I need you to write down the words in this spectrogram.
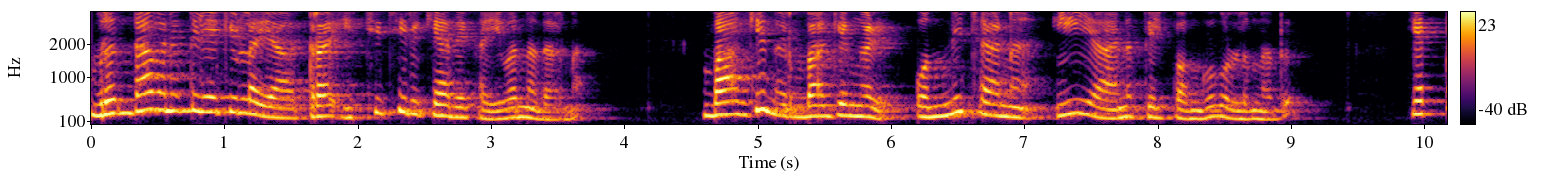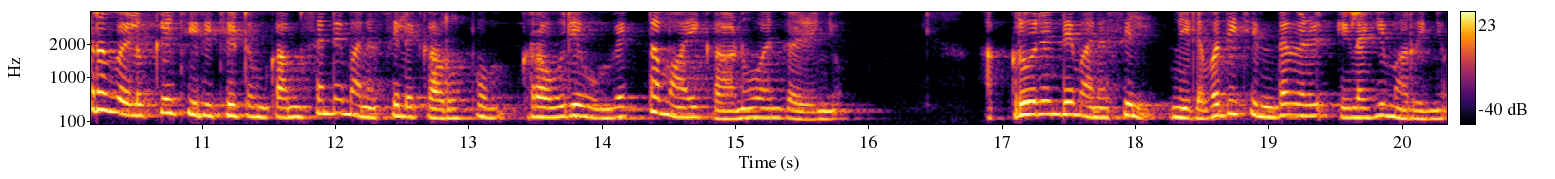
വൃന്ദാവനത്തിലേക്കുള്ള യാത്ര ഇച്ഛിച്ചിരിക്കാതെ കൈവന്നതാണ്. ഭാഗ്യനിർഭാഗ്യങ്ങൾ ഒന്നിച്ചാണ് ഈ യാനത്തിൽ പങ്കുകൊള്ളുന്നത്. എത്ര വെളുക്കെ ചിരിച്ചിട്ടും കംസന്റെ മനസ്സിലെ കറുപ്പും ക്രൗര്യവും വ്യക്തമായി കാണുവാൻ കഴിഞ്ഞു. അക്രൂരന്റെ മനസ്സിൽ നിരവധി ചിന്തകൾ ഇളകി മറിഞ്ഞു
